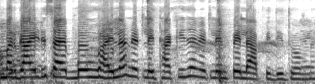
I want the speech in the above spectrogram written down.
અમાર ગાઈડ સાહેબ બહુ વાયલા ને એટલે થાકી જાય ને એટલે એને પેલા આપી દીધું અમને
